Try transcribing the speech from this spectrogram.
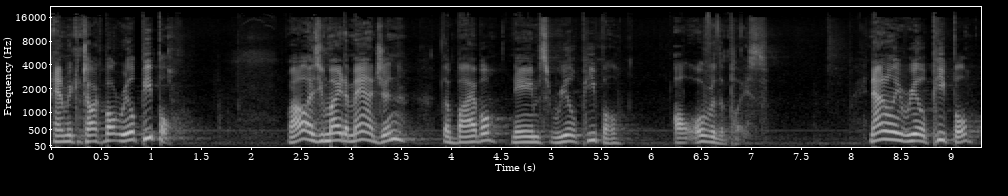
And we can talk about real people. Well, as you might imagine, the Bible names real people all over the place. Not only real people,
